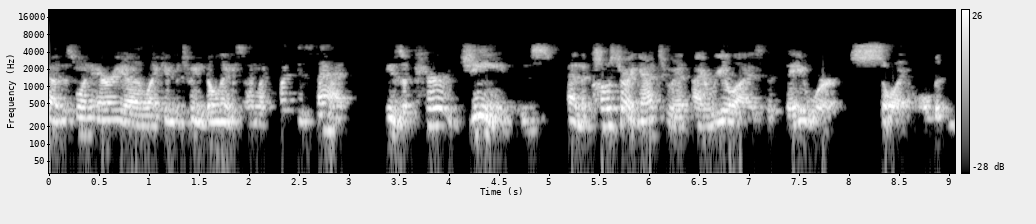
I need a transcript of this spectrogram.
uh, this one area like in between buildings. I'm like, what is that? Is a pair of jeans, and the closer I got to it, I realized that they were soiled,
